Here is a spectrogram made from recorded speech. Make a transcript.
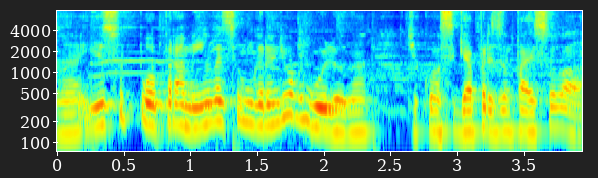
Né? Isso, pô, para mim vai ser um grande orgulho, né? De conseguir apresentar isso lá.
